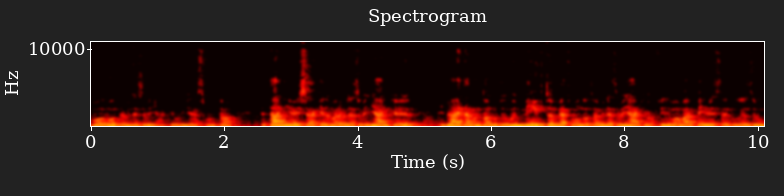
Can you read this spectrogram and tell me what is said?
hol volt Rabbi Lezebe Jákő, ugye ezt mondta. De Tányi Jöjszel kéne már Rabbi Lezebe Jákő, egy brájtában tanultunk, hogy még többet mondott Rabbi Lezebe Jákő. A film van már Pérész a Zú,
